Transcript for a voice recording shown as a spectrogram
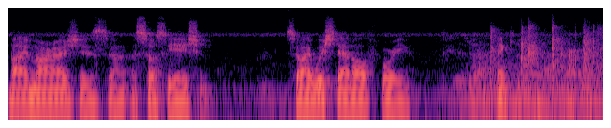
by Maharaj's uh, association. So I wish that all for you. Thank you.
